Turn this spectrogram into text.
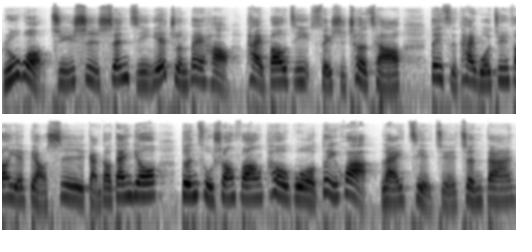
如果局势升级，也准备好派包机随时撤侨。对此，泰国军方也表示。是感到担忧，敦促双方透过对话来解决争端。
